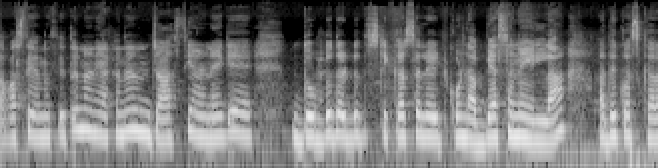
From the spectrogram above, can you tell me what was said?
ಜಾಸ್ತಿ ಅನ್ನಿಸ್ತಿತ್ತು. ನಾನು ಯಾಕಂದರೆ ನಾನು ಜಾಸ್ತಿ ಹಣೆಗೆ ದೊಡ್ಡ ದೊಡ್ಡದು ಸ್ಟಿಕ್ಕರ್ಸ್ ಎಲ್ಲ ಇಟ್ಕೊಂಡು ಅಭ್ಯಾಸನೇ ಇಲ್ಲ. ಅದಕ್ಕೋಸ್ಕರ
